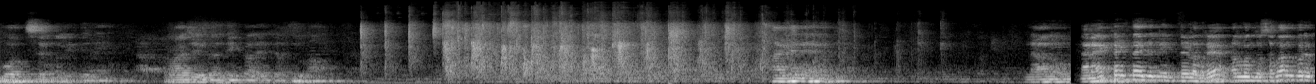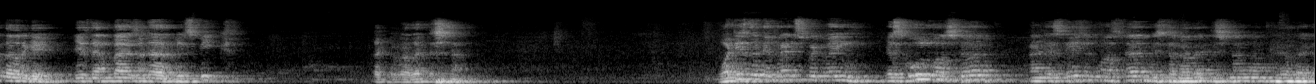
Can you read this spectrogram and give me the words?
ಫೋರ್ತ್ ಸೆಮ್ಮಲ್ಲಿ ಇದ್ದೀನಿ ರಾಜೀವ್ ಗಾಂಧಿ ಕಾಲೇಜ್ ಆಫ್ ಹಾಗೇನೆ ನಾನು ನಾನು ಯಾಕೆ ಹೇಳ್ತಾ ಇದ್ದೀನಿ ಅಂತ ಹೇಳಿದ್ರೆ, ಅಲ್ಲೊಂದು ಸವಾಲ್ ಬರುತ್ತೆ ಅವರಿಗೆ. Is the ambassador we speak doctor Radhakrishna what is the difference between a school master and a station master mister Radhakrishnan ಅಂತ ಹೇಳಿದಾಗ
